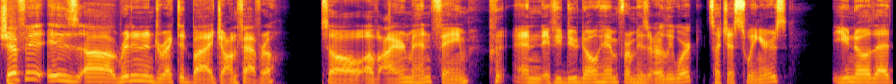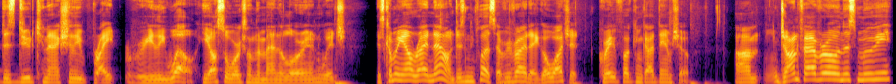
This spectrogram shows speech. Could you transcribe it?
Chef is uh, written and directed by Jon Favreau, so of Iron Man fame. and if you do know him from his early work, such as Swingers, you know that this dude can actually write really well. He also works on The Mandalorian, which is coming out right now on Disney Plus every Friday. Go watch it. Great fucking goddamn show. Um, Jon Favreau in this movie,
